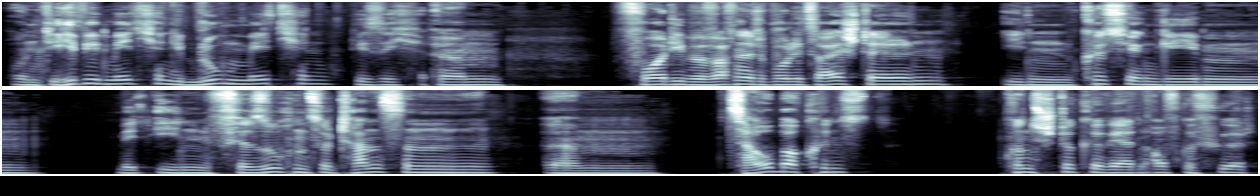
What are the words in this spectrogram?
und die Hippie-Mädchen, die Blumenmädchen, die sich ähm, vor die bewaffnete Polizei stellen, ihnen Küsschen geben, mit ihnen versuchen zu tanzen, ähm, Zauberkunststücke werden aufgeführt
